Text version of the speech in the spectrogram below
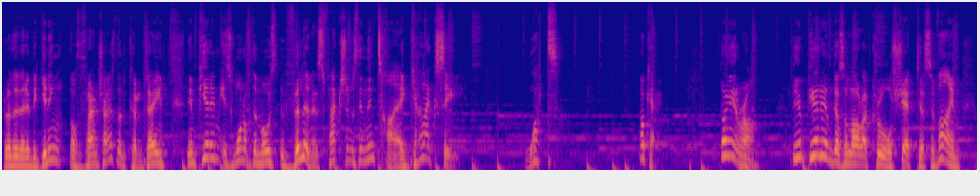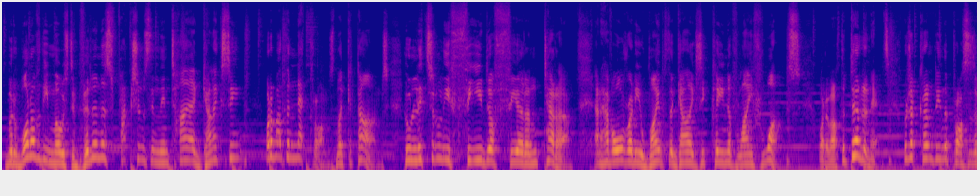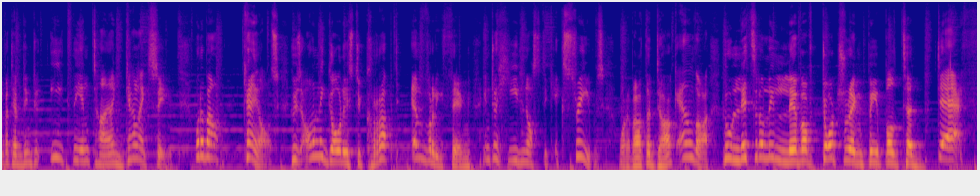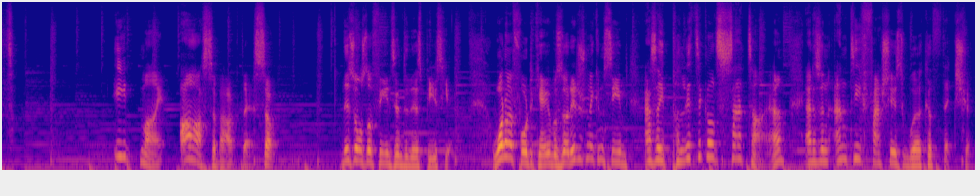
From the very beginning of the franchise to the current day, the Imperium is one of the most villainous factions in the entire galaxy. What? Okay, don't get me wrong. The Imperium does a lot of cruel shit to survive, but one of the most villainous factions in the entire galaxy? What about the Necrons and the C'tans, who literally feed off fear and terror, and have already wiped the galaxy clean of life once? What about the Tyranids, which are currently in the process of attempting to eat the entire galaxy? What about Chaos, whose only goal is to corrupt everything into hedonistic extremes? What about the Dark Eldar, who literally live off torturing people to death? Eat my ass about this. So, this also feeds into this piece here. Warhammer 40k was originally conceived as a political satire and as an anti-fascist work of fiction.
